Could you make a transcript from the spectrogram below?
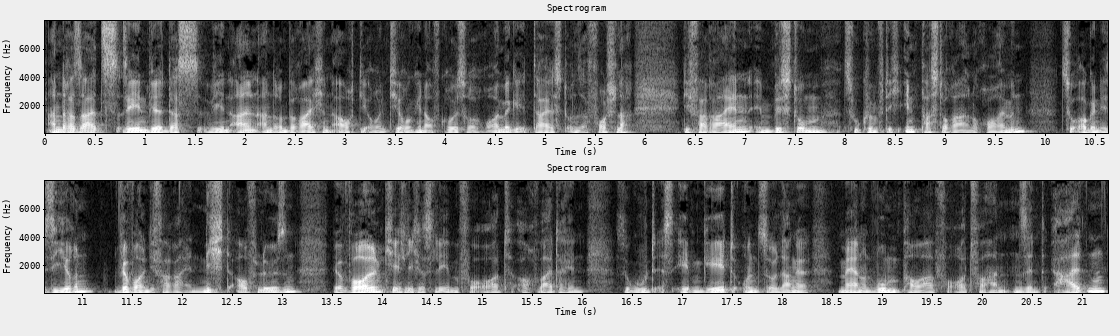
Andererseits sehen wir, dass wie in allen anderen Bereichen auch die Orientierung hin auf größere Räume geht. Daher ist unser Vorschlag, die Pfarreien im Bistum zukünftig in pastoralen Räumen zu organisieren. Wir wollen die Pfarreien nicht auflösen. Wir wollen kirchliches Leben vor Ort auch weiterhin so gut es eben geht und solange Man- und Woman-Power vor Ort vorhanden sind, erhalten.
